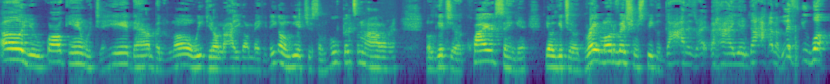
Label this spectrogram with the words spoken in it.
Oh, you walk in with your head down, been a long week, you don't know how you're gonna make it. He gonna get you some hooping, some hollering, gonna get you a choir singing, he gonna get you a great motivational speaker. God is right behind you, and God gonna lift you up.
